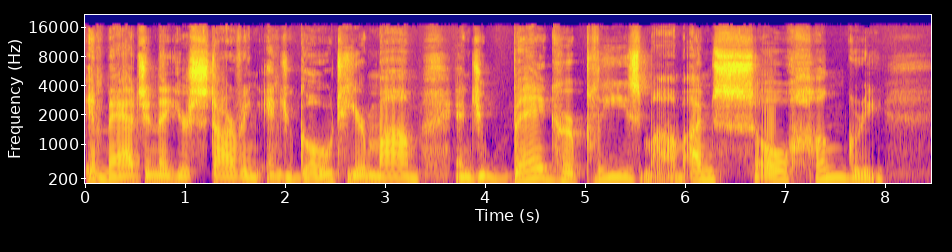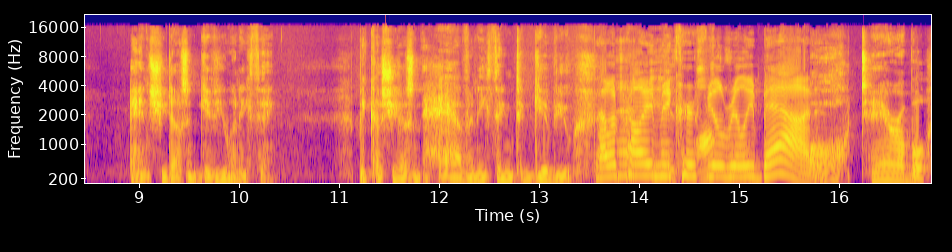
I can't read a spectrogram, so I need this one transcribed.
Imagine that you're starving and you go to your mom and you beg her please mom i'm so hungry and she doesn't give you anything because she doesn't have anything to give you That would probably is make her feel really bad. Oh, terrible!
